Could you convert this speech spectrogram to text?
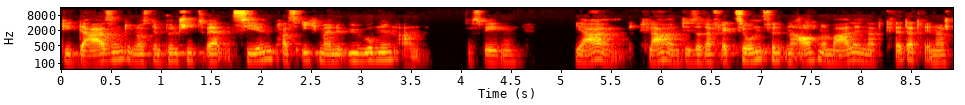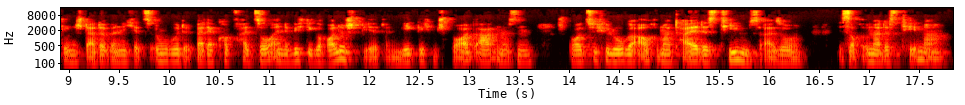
die da sind und aus den wünschenswerten Zielen, passe ich meine Übungen an. Deswegen, ja, klar, diese Reflexionen finden auch normal in der Klettertrainerstunde statt. Aber wenn ich jetzt irgendwo bei der Kopf halt so eine wichtige Rolle spielt, in jeglichen Sportarten ist ein Sportpsychologe auch immer Teil des Teams. Also ist auch immer das Thema.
